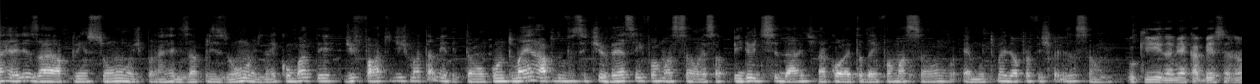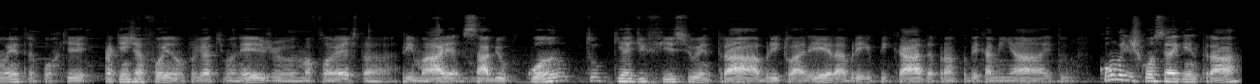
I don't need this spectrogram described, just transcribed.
realizar apreensões, para realizar prisões né, e combater de fato o desmatamento. Então, quanto mais rápido você tiver essa informação, essa periodicidade na coleta da informação, é muito melhor para fiscalização. né? O que na minha cabeça não entra, porque para quem já foi num projeto de manejo, numa floresta primária, sabe o quanto que é difícil entrar, abrir clareira, abrir picada para poder caminhar e tudo. Como eles conseguem entrar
